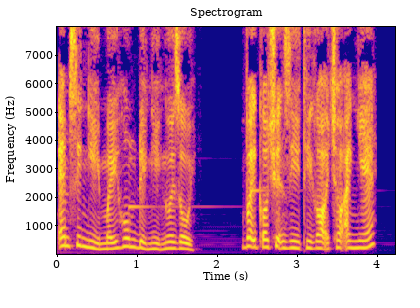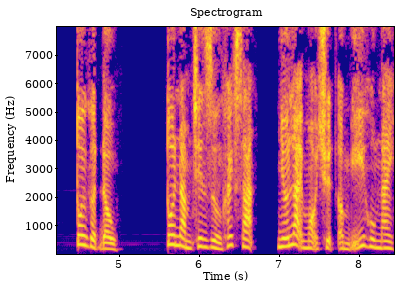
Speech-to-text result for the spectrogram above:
em xin nghỉ mấy hôm để nghỉ ngơi rồi. Vậy có chuyện gì thì gọi cho anh nhé. Tôi gật đầu. Tôi nằm trên giường khách sạn, nhớ lại mọi chuyện ẩm ý hôm nay.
